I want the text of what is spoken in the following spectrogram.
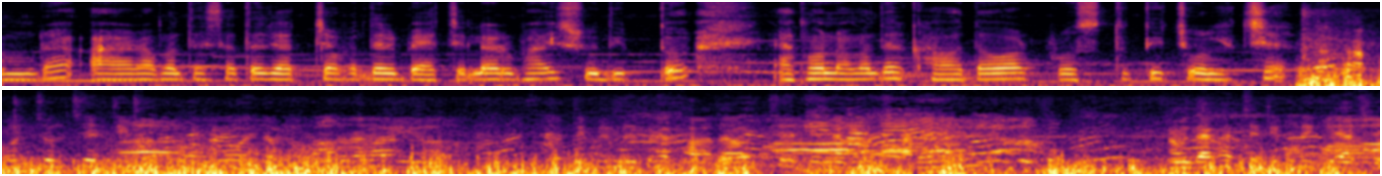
আমরা। আর আমাদের সাথে যাচ্ছে আমাদের ব্যাচেলার ভাই সুদীপ্ত। এখন আমাদের খাওয়া দাওয়ার প্রস্তুতি চলছে। এখন চলছে খাওয়া দাওয়া হচ্ছে। আমি দেখাচ্ছি টিফিনে কি আছে।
